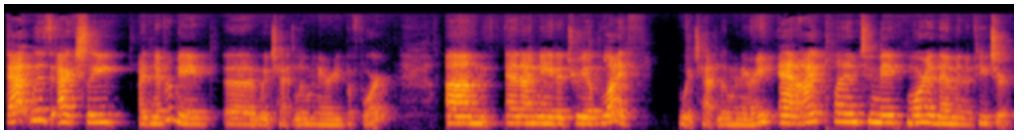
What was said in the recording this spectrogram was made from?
that was actually, I'd never made a witch hat luminary before. Um, and I made a tree of life witch hat luminary and I plan to make more of them in the future.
